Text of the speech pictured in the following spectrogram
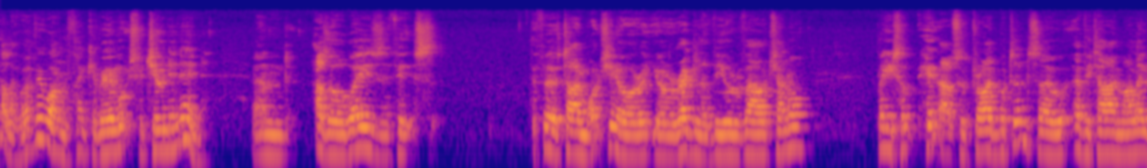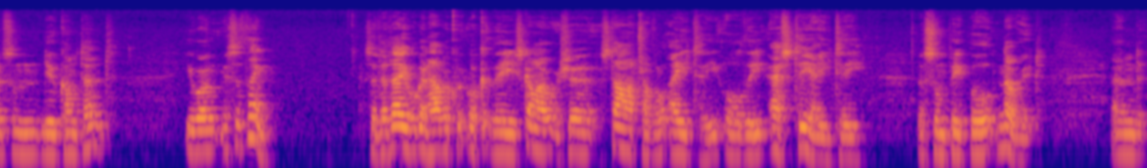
Hello everyone, thank you very much for tuning in. And as always if it's the first time watching or you're a regular viewer of our channel please hit that subscribe button so every time I load some new content you won't miss a thing. So today we're going to have a quick look at the Skywatcher Startravel 80 or the ST80 as some people know it. And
